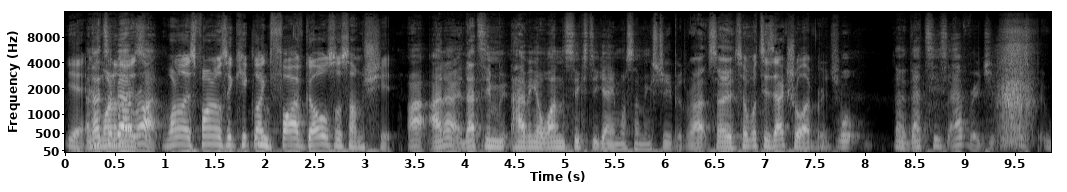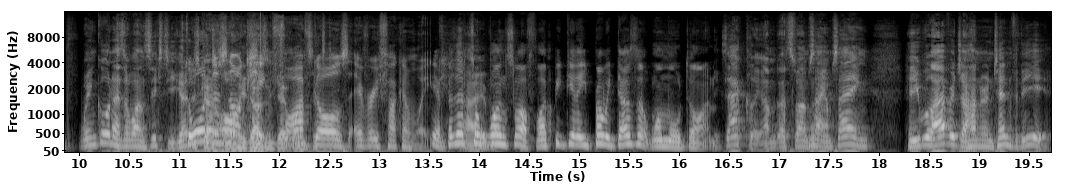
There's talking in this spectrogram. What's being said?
Yeah, and, that's one about of those, right. One of those finals, he kicked like five goals or some shit. I, I know that's him having a 160 game or something stupid, right? So, So what's his actual average? well, no, that's his average. When Gordon has a 160, you don't Gawn just does oh, not he kick five goals every fucking week. Yeah, but that's No, a once off. Like Big Deal, he probably does it one more time. Exactly. I'm, that's what I'm saying. I'm saying he will average 110 for the year.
